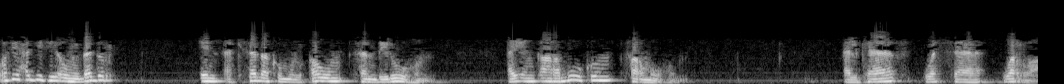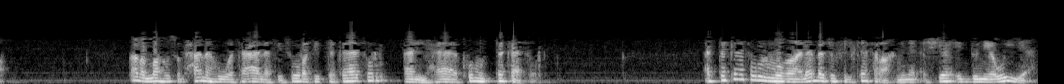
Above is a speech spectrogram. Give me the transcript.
وفي حديث يوم بدر إن أكسبكم القوم فانبلوهم أي إن قاربوكم فارموهم. الكاف والثاء والراء. قال الله سبحانه وتعالى في سورة التكاثر ألهاكم التكاثر. التكاثر المغالبة في الكثرة من الأشياء الدنيوية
